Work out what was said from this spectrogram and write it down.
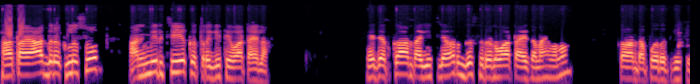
आता अद्रक लसूण आणि मिरची एकत्र घेते वाटायला. ह्याच्यात कांदा घेतल्यावर घसरण वाटायचं नाही म्हणून कांदा परत घेते.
